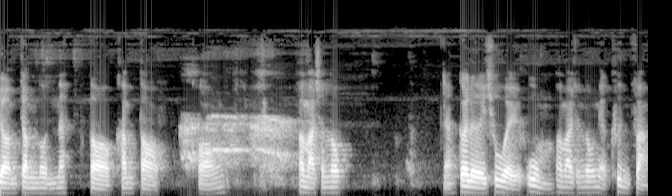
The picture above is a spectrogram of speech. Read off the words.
ยอมจำนนนะ ต่อคำตอบของพระมาชนกนะก็เลยช่วยอุ้มพระมาชนกเนี่ยขึ้นฝั่ง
